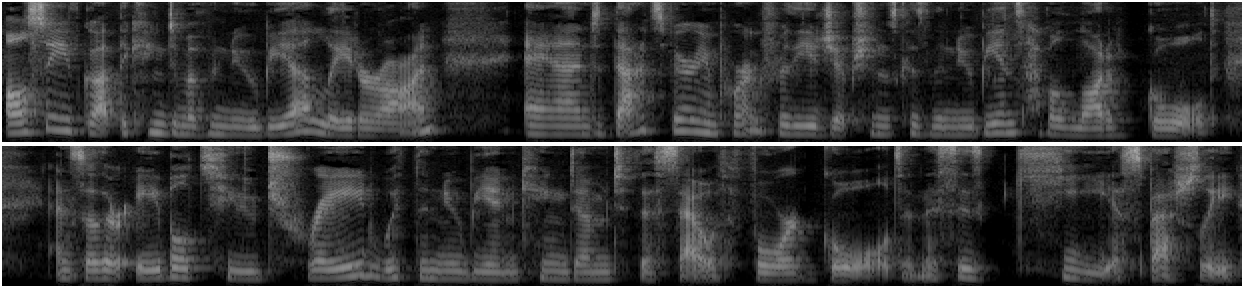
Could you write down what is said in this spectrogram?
Also, you've got the Kingdom of Nubia later on, and that's very important for the Egyptians because the Nubians have a lot of gold. And so they're able to trade with the Nubian kingdom to the south for gold. And this is key, especially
